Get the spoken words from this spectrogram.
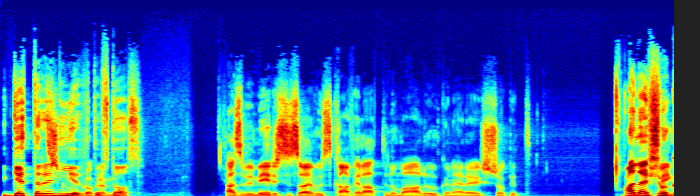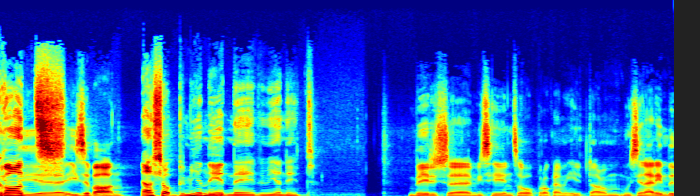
getrainiert auf programmiert. das. Also bei mir ist es so, ich muss den Kaffee Latte nur anschauen und dann ist schon gerade Ah, nein, schon gerade. äh, Eisenbahn. Ja, schon. Bei mir nicht, nein, bei mir nicht. Bei mir ist äh, mein Hirn so programmiert. Darum muss ich dann immer,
